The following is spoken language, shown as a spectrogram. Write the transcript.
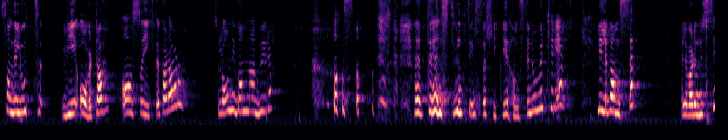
som de lot vi overta. Og så gikk det et par dager, da. Så lå han i bånn av buret. Og så etter en stund til så fikk vi hamster nummer tre. Lille Bamse. Eller var det Nussi?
